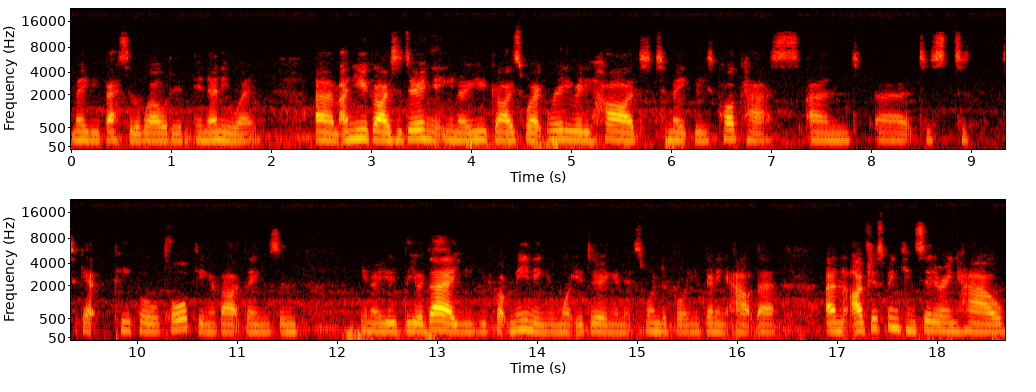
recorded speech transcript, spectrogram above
maybe better the world in, in any way um, and you guys are doing it. You know, you guys work really, really hard to make these podcasts and uh, to, to to get people talking about things. And you know, you, you're there. You, you've got meaning in what you're doing, and it's wonderful. And you're getting it out there. And I've just been considering how,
